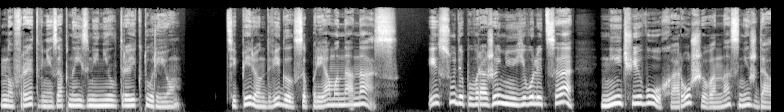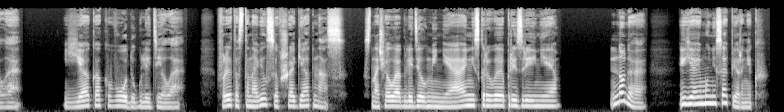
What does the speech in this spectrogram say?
Но Фред внезапно изменил траекторию. Теперь он двигался прямо на нас. И, судя по выражению его лица, ничего хорошего нас не ждало. Я как в воду глядела. Фред остановился в шаге от нас. Сначала оглядел меня, не скрывая презрения. Ну да, я ему не соперник.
